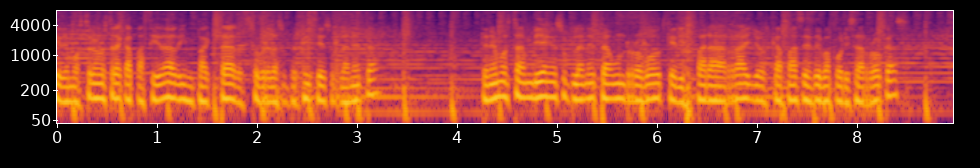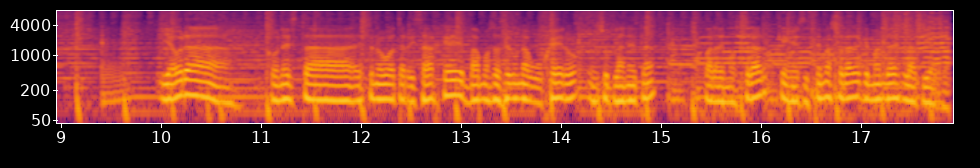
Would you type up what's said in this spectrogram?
que demostró nuestra capacidad de impactar sobre la superficie de su planeta. Tenemos también en su planeta un robot que dispara rayos capaces de vaporizar rocas. Y ahora, con esta, este nuevo aterrizaje, vamos a hacer un agujero en su planeta para demostrar que en el sistema solar el que manda es la Tierra.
